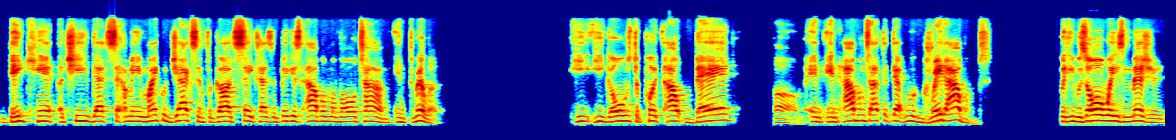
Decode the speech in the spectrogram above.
they can't achieve that? I mean, Michael Jackson, for God's sakes, has the biggest album of all time in Thriller. He he goes to put out bad um and, and albums out there that were great albums, but he was always measured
